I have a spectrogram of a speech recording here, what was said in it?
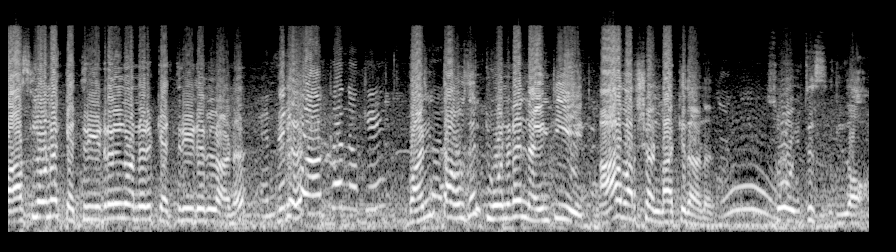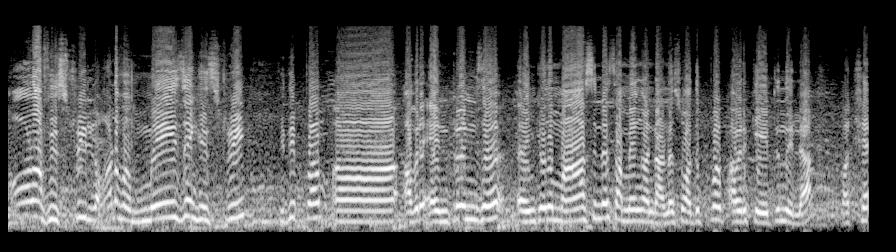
ബാഴ്സലോണ കത്തീഡ്രൽ എന്ന് പറഞ്ഞൊരു കത്തീഡ്രലാണ് one thousand two hundred ninety eight ആ വർഷം ഉണ്ടാക്കിയതാണ്. So it is load of history load of amazing history ഇതിപ്പം അവർ എൻട്രൻസ് എനിക്കൊന്ന് മാസിന്റെ സമയം കണ്ടാണ്. സോ അതിപ്പം അവർ കേറ്റുന്നില്ല. പക്ഷെ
